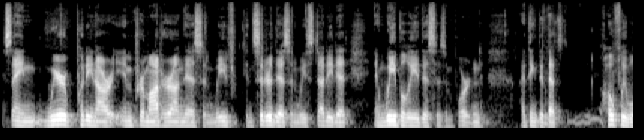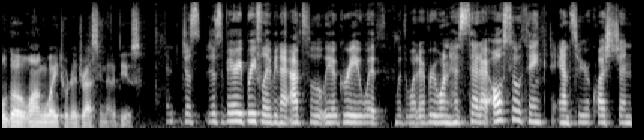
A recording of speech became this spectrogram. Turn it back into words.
saying we're putting our imprimatur on this and we've considered this and we've studied it and we believe this is important. I think that that's hopefully will go a long way toward addressing that abuse. Just, just very briefly, I mean, I absolutely agree with, with what everyone has said. I also think, to answer your question,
